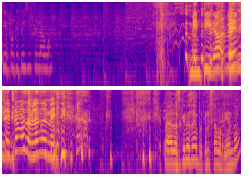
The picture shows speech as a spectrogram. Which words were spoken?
Sí, porque tú hiciste el agua. Mentiro. Ven, estamos hablando de mentiras. Para los que no saben por qué nos estamos riendo.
